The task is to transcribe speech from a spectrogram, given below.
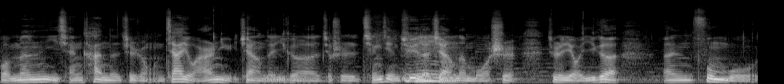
我们以前看的这种《家有儿女》这样的一个就是情景剧的这样的模式，就是有一个。嗯，父母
